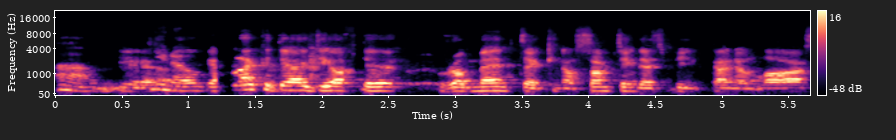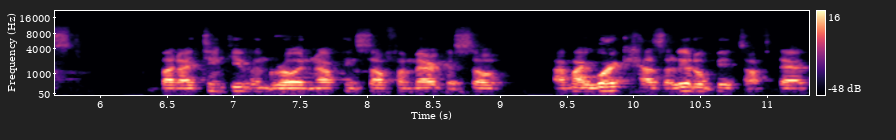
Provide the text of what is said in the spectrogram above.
um, yeah. you know I like the idea of the romantic you know something that's been kind of lost but i think even growing up in south america so uh, my work has a little bit of that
